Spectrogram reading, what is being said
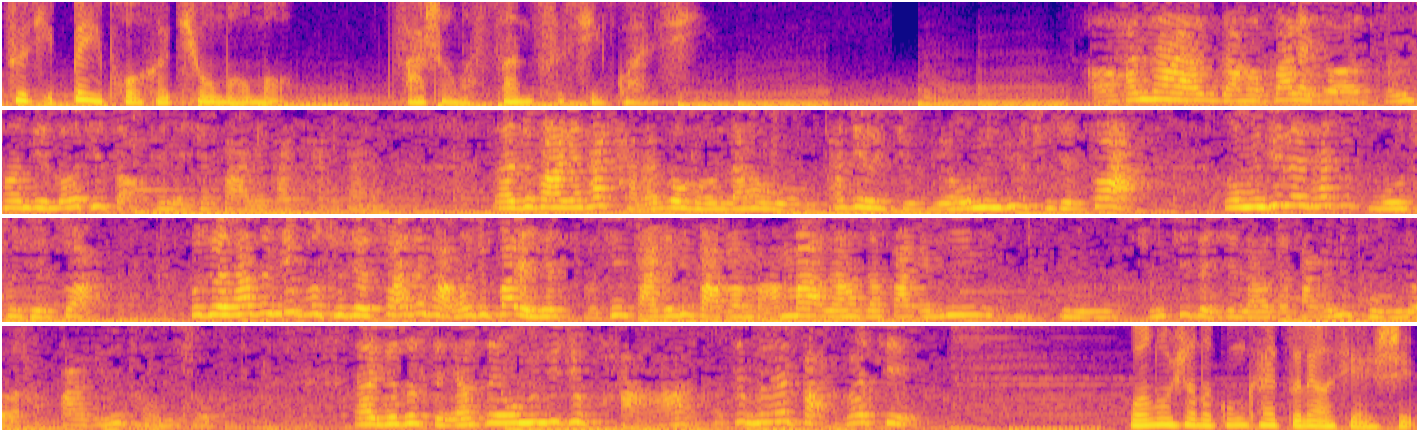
自己被迫和邱某某发生了三次性关系。呃，喊他然后把那个身上的裸体照片那些发给他看看，然后就发给他看了过后，然后他就就约我们女出去耍。我们女的她就不出去耍，不说她说你不出去耍的话，我就把那些视频发给你爸爸妈妈，然后再发给你嗯亲戚这些，然后再发给你朋友，发给你同学，然后就是这样，子我们女就怕，就没得办法去。网络上的公开资料显示，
